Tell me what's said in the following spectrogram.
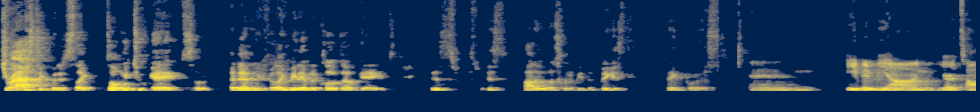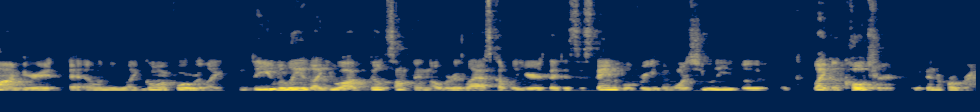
drastic, but it's like it's only two games. So I definitely feel like being able to close out games is is probably what's going to be the biggest thing for us. and even beyond your time here at, at LMU, like going forward, like do you believe like you all have built something over the last couple of years that is sustainable for even once you leave, a, a- like a culture within the program?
